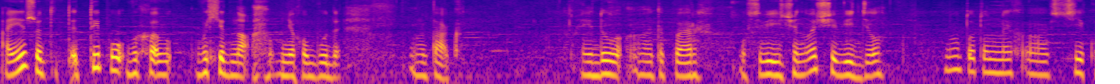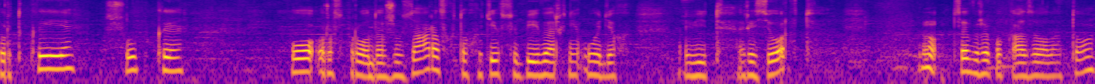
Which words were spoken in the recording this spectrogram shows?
а іншу типу вихідна в нього буде. Так. Йду тепер у свій жіночий відділ. Ну, тут у них е, всі куртки, шубки по розпродажу. Зараз, хто хотів собі верхній одяг від Reserved, ну, це вже показувала, то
